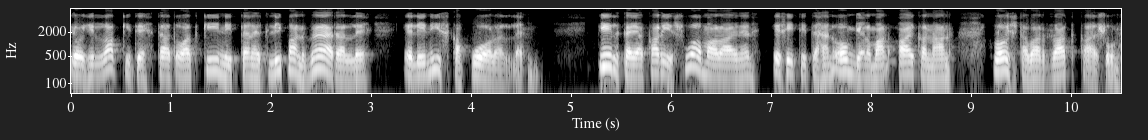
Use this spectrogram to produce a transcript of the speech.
joihin lakkitehtaat ovat kiinnittäneet lipan väärälle eli niskapuolelle. Piirtäjä Kari Suomalainen esitti tähän ongelman aikanaan loistavan ratkaisun.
